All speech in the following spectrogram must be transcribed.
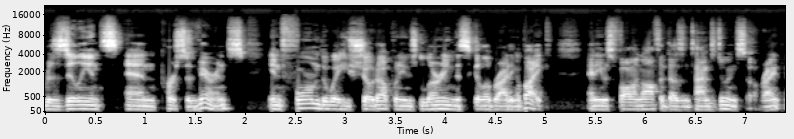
resilience and perseverance informed the way he showed up when he was learning the skill of riding a bike and he was falling off a dozen times doing so, right?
